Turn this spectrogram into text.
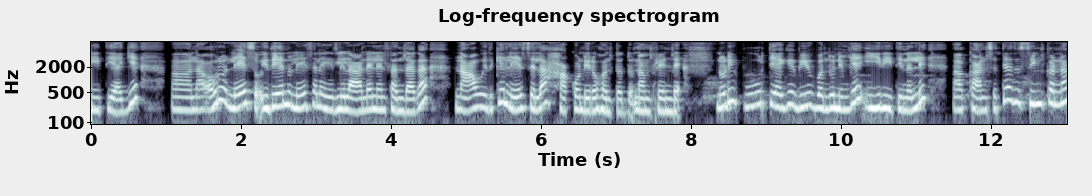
ರೀತಿಯಾಗಿ ನಾವು ಅವರು ಲೇಸು, ಇದೇನು ಲೇಸೆಲ್ಲ ಇರಲಿಲ್ಲ. ಆನ್ಲೈನಲ್ಲಿ ತಂದಾಗ ನಾವು ಇದಕ್ಕೆ ಲೇಸೆಲ್ಲ ಹಾಕ್ಕೊಂಡಿರೋ ಅಂಥದ್ದು ನಮ್ಮ ಫ್ರೆಂಡೇ. ನೋಡಿ, ಪೂರ್ತಿಯಾಗಿ ವ್ಯೂ ಬಂದು ನಿಮಗೆ ಈ ರೀತಿಯಲ್ಲಿ ಕಾಣಿಸುತ್ತೆ. ಅದು ಸಿಂಕನ್ನು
